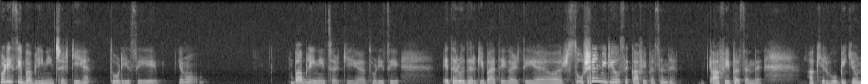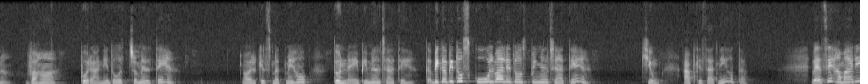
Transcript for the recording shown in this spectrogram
थोड़ी सी बबली नेचर की है, थोड़ी सी यू नो बबली नेचर की है, थोड़ी सी इधर उधर की बातें करती है और सोशल मीडिया उसे काफ़ी पसंद है, काफ़ी पसंद है। आखिर हो भी क्यों ना? वहाँ पुराने दोस्त जो मिलते हैं और किस्मत में हो तो नए भी मिल जाते हैं। कभी कभी तो स्कूल वाले दोस्त भी मिल जाते हैं। क्यों? आपके साथ नहीं होता? वैसे हमारी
